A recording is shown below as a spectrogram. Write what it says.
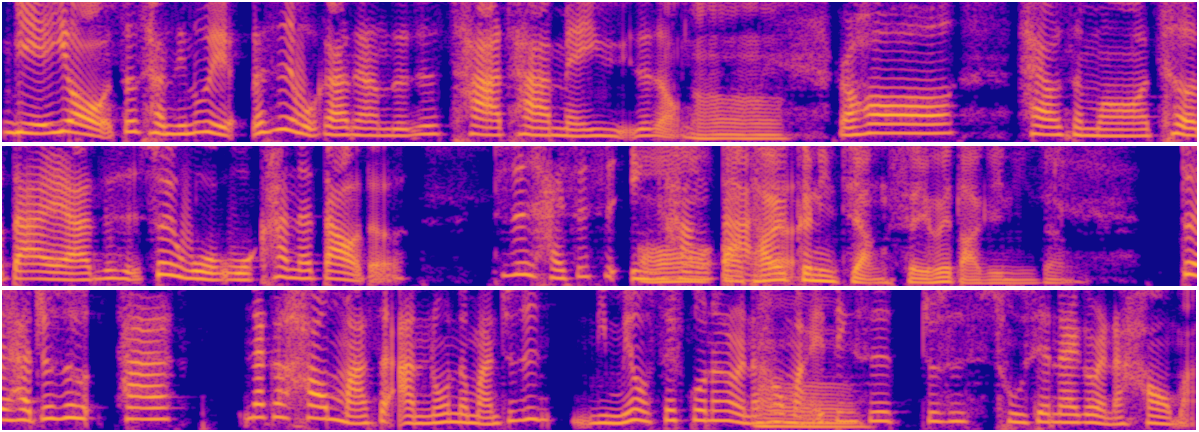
也有，这长颈鹿也，但是我刚刚讲的就是叉叉美语这种，然后还有什么车贷啊，就是，所以我我看得到的，就是还是是银行打，他会跟你讲谁会打给你这样，对他就是他。那个号码是 unknown 的嘛？就是你没有 save 过那个人的号码，一定是就是出现那个人的号码，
